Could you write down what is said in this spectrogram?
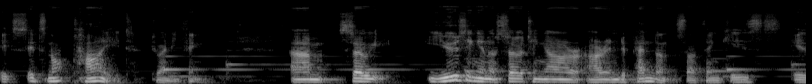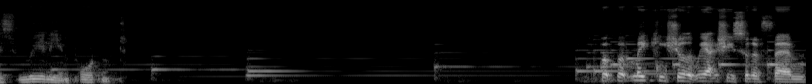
it's it's not tied to anything. Um, so using and asserting our, our independence, I think, is is really important. But but making sure that we actually sort of um,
